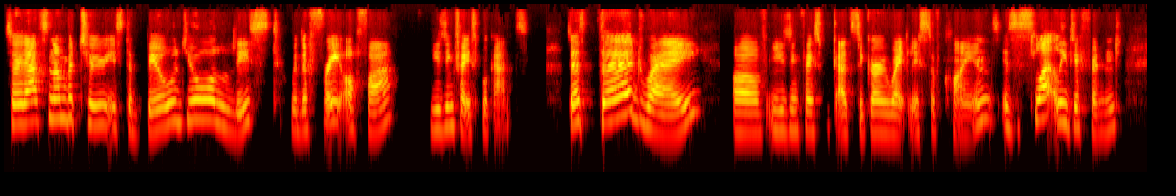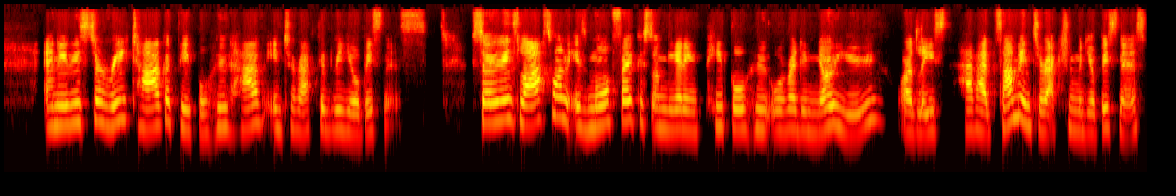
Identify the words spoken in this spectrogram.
So that's number two is to build your list with a free offer using Facebook ads. The third way of using Facebook ads to grow a wait list of clients is slightly different, and it is to retarget people who have interacted with your business. So, this last one is more focused on getting people who already know you, or at least have had some interaction with your business,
